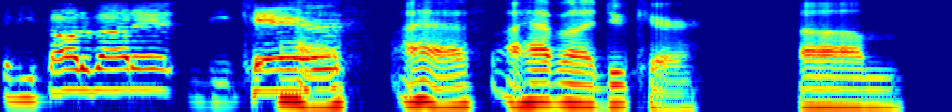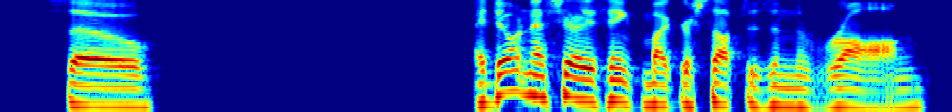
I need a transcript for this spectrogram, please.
have you thought about it? Do you I care? have, I have, I have, and I do care. Um, so I don't necessarily think Microsoft is in the wrong,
